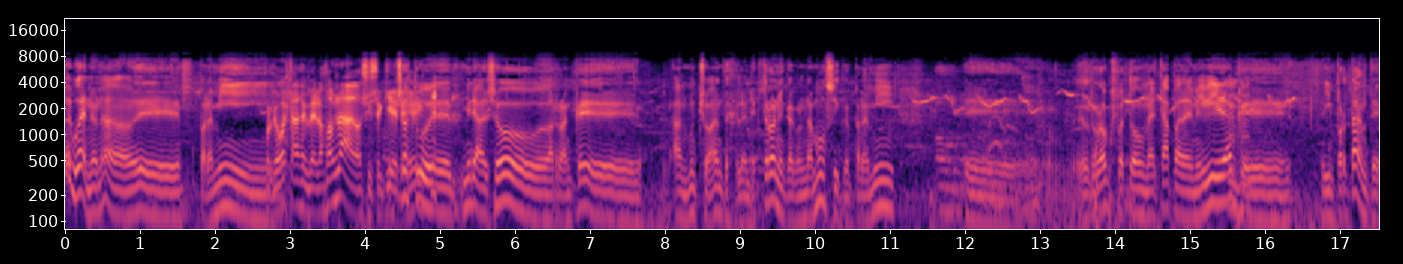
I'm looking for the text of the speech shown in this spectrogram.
Eh, bueno, nada, eh, para mí... Porque vos estás de los dos lados, si se quiere. Yo estuve, mira, yo arranqué mucho antes que la electrónica con la música. Para mí eh, el rock fue toda una etapa de mi vida que es importante.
